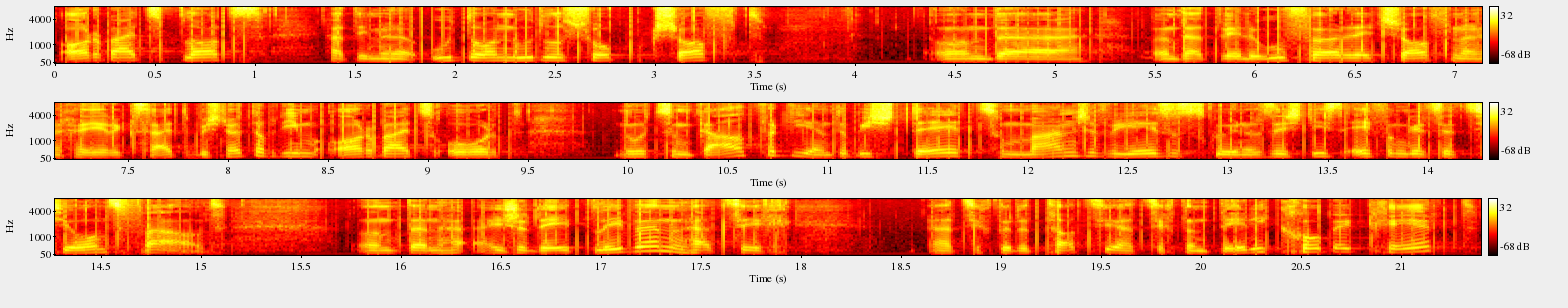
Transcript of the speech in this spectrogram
Arbeitsplatz, hat in einem Udon-Nudelshop geschafft und, äh, und hat aufhören zu arbeiten. Dann habe ich ihr gesagt, du bist nicht an deinem Arbeitsort nur zum Geld verdienen, du bist dort, zum Menschen für Jesus zu gewinnen. Das ist dein Evangelisationsfeld. Und dann ist er dort geblieben und hat sich, hat sich durch die Tazi hat sich dann Deriko bekehrt.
